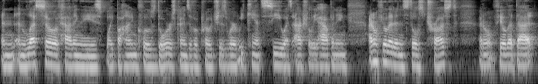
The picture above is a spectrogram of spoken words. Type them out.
And and less so of having these like behind closed doors kinds of approaches where we can't see what's actually happening. I don't feel that it instills trust. I don't feel that that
